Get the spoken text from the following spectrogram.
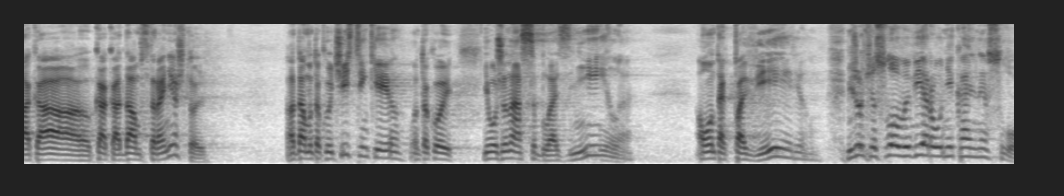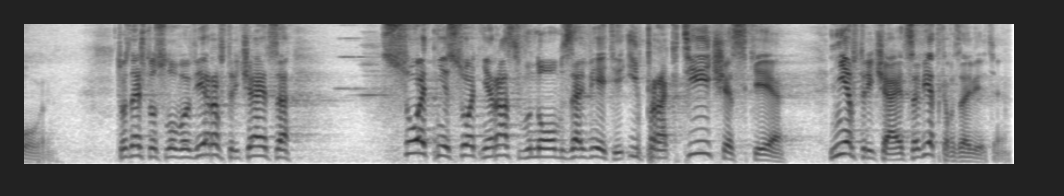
Так, а как Адам в стороне, что ли? Адам он такой чистенький, он такой, его жена соблазнила, а он так поверил. Между прочим, слово «вера» – уникальное слово – кто знает, что слово «вера» встречается сотни-сотни раз в Новом Завете и практически не встречается в Ветхом Завете.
